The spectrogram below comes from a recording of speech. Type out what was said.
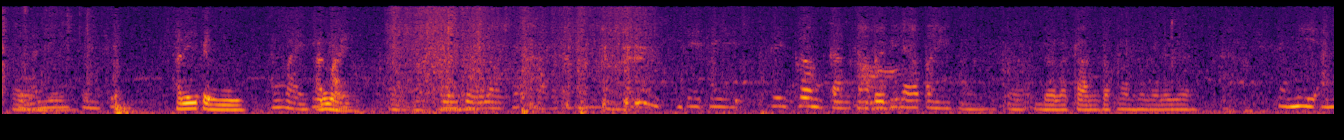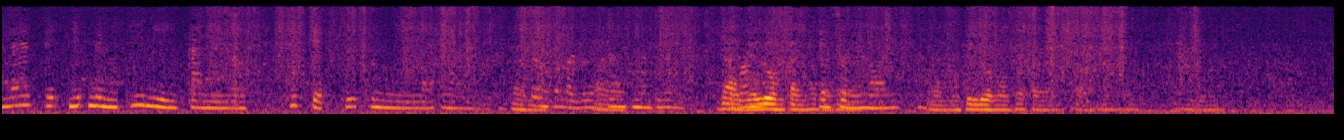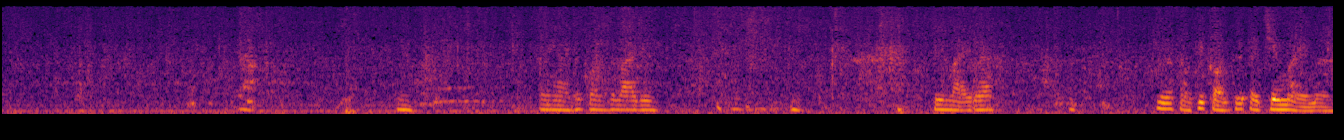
ส่วนอันนี้เป็นชุดอันนี้เป็นอันใหม่ที่อันใหม่เดี๋ยวเดี๋ยวเราแค่ขายที่ที่ที่เพิ่มกันค่ะโดยที่แล้วไปเอ่อเดือนละกันก็เพิ่มขึ้นไปเรื่อยจะมีอันแรกเล็กนิดนึงที่มีการวันที่เจ็ดที่คุณรัตนาๆเพิ่มเข้ามาด้วยเพิ่มเข้ามาด้วย ได้เดี๋ยวรวมกันเข้าไปเป็นส่วนน้อยค่ะอ่าบางทีรวมกันเข้าไปอืมเป็นไงทุกคนสบายดีปีใหม่แล้วเมื่อสองที่ก่อนเพื่อไปเชียงใหม่มา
